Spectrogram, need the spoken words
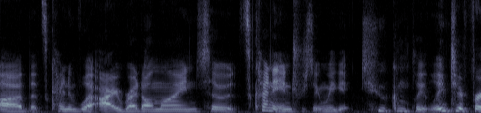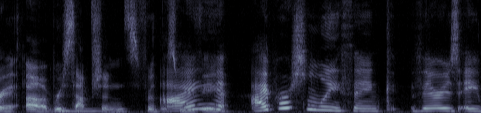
Uh, that's kind of what I read online. So it's kind of interesting. We get two completely different uh, receptions for this movie. I I personally think there is a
